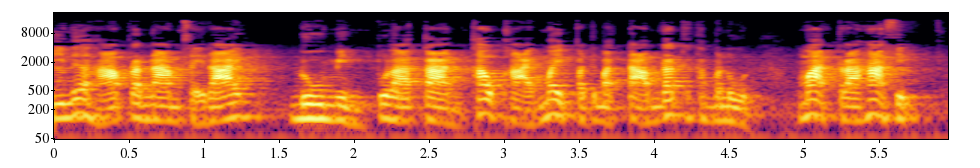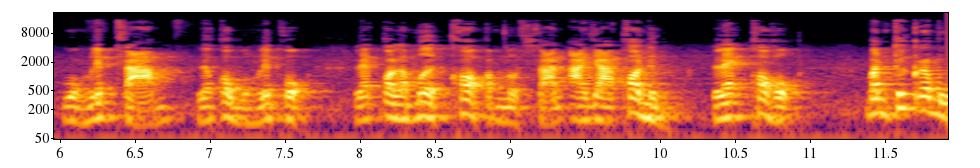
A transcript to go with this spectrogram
มีเนื้อหาประนามใส่ร้าย ดูหมิ่นตุลาการเข้าข่ายไม่ปฏิบัติตามรัฐธรรมนูญมาตรา 50 วงเล็บ 3 แล้วก็วงเล็บ 6 และก็ละเมิดข้อกำหนดสารอาญาข้อ 1 และข้อ 6 บันทึกระบุ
